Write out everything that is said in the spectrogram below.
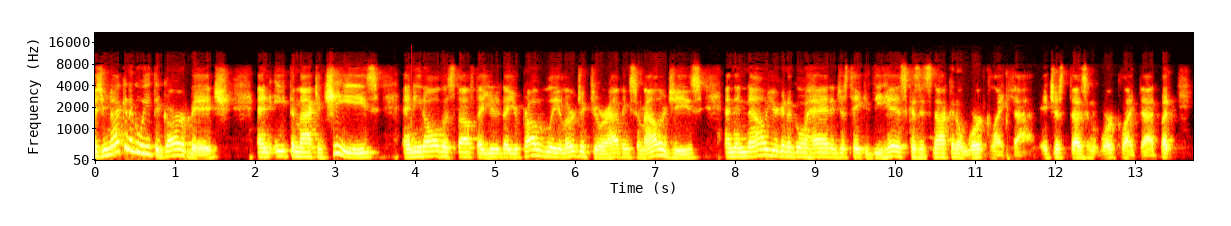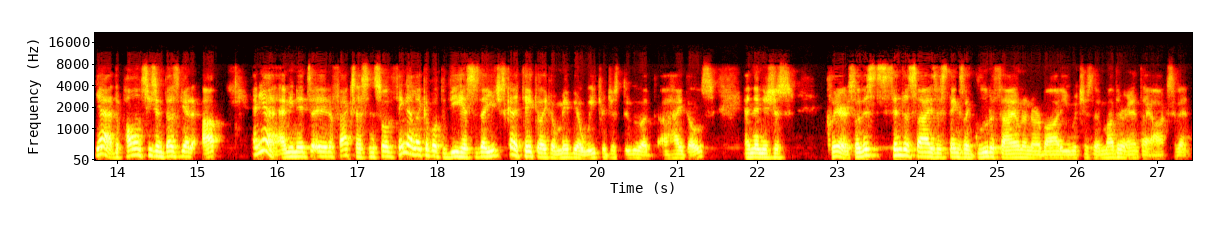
because you're not going to go eat the garbage and eat the mac and cheese and eat all the stuff that you that you're probably allergic to or having some allergies and then now you're going to go ahead and just take a DHIS because it's not going to work like that it just doesn't work like that but yeah the pollen season does get up and yeah i mean it, it affects us and so the thing i like about the DHIS is that you just got to take like a, maybe a week or just do a, a high dose and then it's just clear. So this synthesizes things like glutathione in our body, which is the mother antioxidant.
